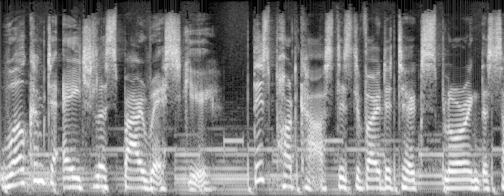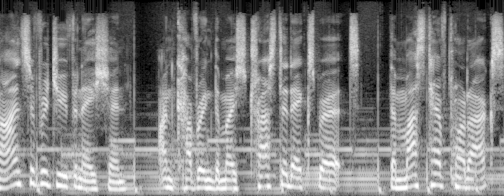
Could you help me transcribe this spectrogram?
Welcome to Ageless by Rescue. This podcast is devoted to exploring the science of rejuvenation, uncovering the most trusted experts, the must have products,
